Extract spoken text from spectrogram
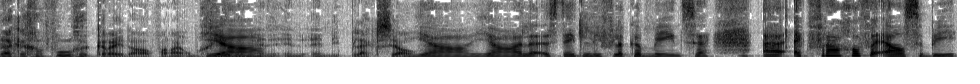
lekker gevoel gekry daar van daai omgewing Ja. en en en die plek self. Ja, ja, hulle is net lieflike mense. Uh, ek vra gou vir Elsabie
